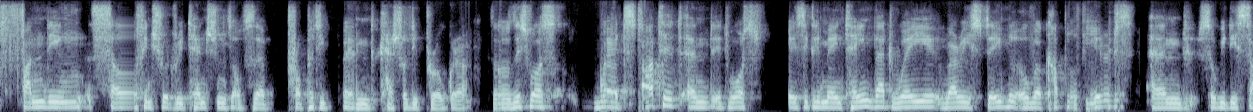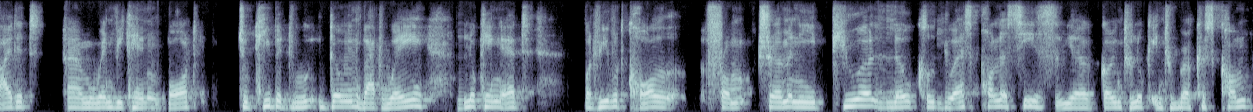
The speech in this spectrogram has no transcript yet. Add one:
funding self insured retentions of the property and casualty program. So, this was where it started, and it was basically maintained that way, very stable over a couple of years. And so we decided um, when we came on board to keep it going that way, looking at what we would call from Germany pure local US policies. We are going to look into workers' comp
